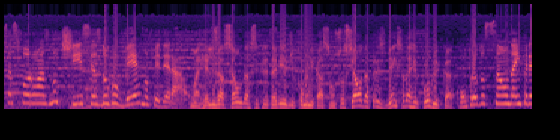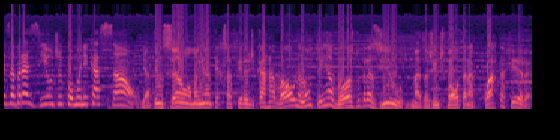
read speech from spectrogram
essas foram as notícias do governo federal. Uma realização da Secretaria de Comunicação Social da Presidência da República. Com produção da Empresa Brasil de Comunicação. E atenção, amanhã, terça-feira de carnaval, não tem a voz do Brasil, mas a gente volta na quarta-feira.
